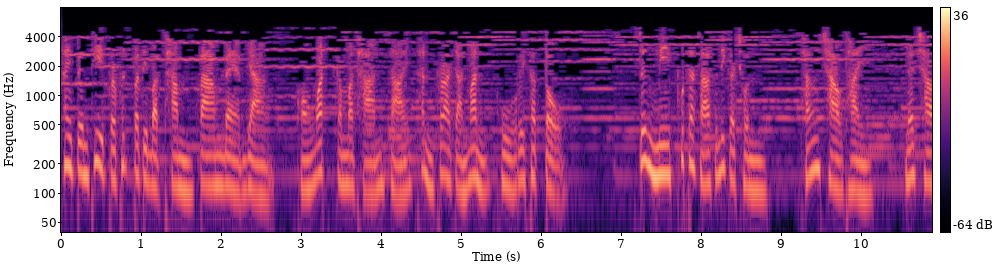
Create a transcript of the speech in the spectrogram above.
ให้เป็นที่ประพฤติปฏิบัติธรรมตามแบบอย่าง ของวัดกรรมฐานสายท่านพระอาจารย์มั่นภูริทัตโต ซึ่งมีพุทธศาสนิกชน ทั้งชาวไทยและชาว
